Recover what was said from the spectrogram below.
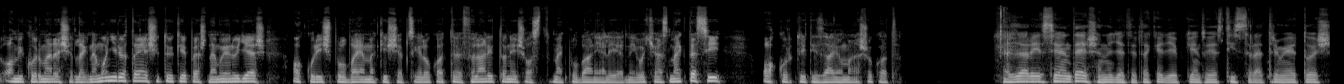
amikor már esetleg nem annyira teljesítőképes, nem olyan ügyes, akkor is próbálja meg kisebb célokat felállítani, és azt megpróbálni elérni. Hogyha ezt megteszi, akkor kritizáljon másokat. Ezzel részén teljesen egyetértek egyébként, hogy ez tiszteletre méltó, és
